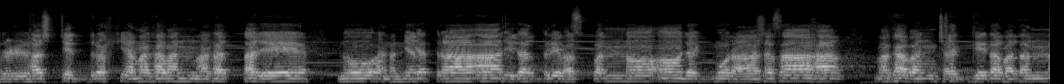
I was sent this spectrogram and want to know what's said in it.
दृढश्चिद्रुह्यमघवन्मघत्तये नो अन्यत्राचिदद्रिवस्पन्नो जग्मुराशसाः मघवञ्छग्धितपतन्न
